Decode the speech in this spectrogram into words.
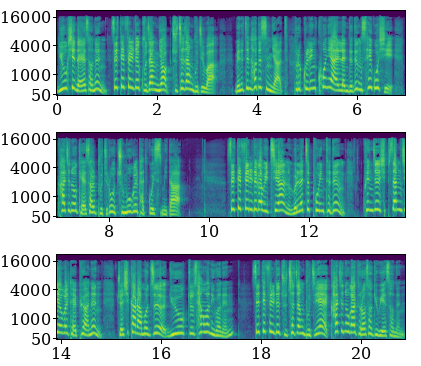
뉴욕시 내에서는 시티필드 구장 옆 주차장 부지와 맨해튼 허드슨 야드, 브루클린 코니 아일랜드 등 3곳이 카지노 개설 부지로 주목을 받고 있습니다. 시티필드가 위치한 윌레츠 포인트 등 퀸즈 13지역을 대표하는 제시카 라모즈 뉴욕주 상원의원은 시티필드 주차장 부지에 카지노가 들어서기 위해서는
